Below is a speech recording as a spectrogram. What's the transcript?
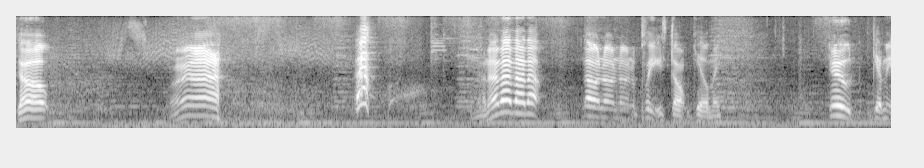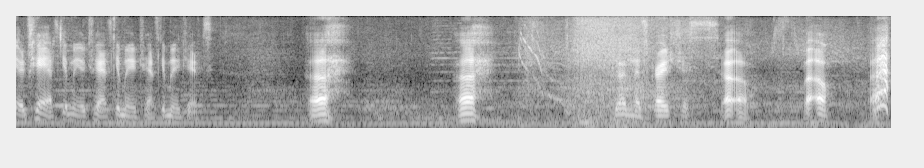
Go. Ah. Ah. No, no, no, no, no. No, no, no, no. Please don't kill me. Dude, give me a chance. Give me a chance. Give me a chance. Give me a chance. Uh. Uh. Goodness gracious. Uh-oh. Uh-oh. Ah.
